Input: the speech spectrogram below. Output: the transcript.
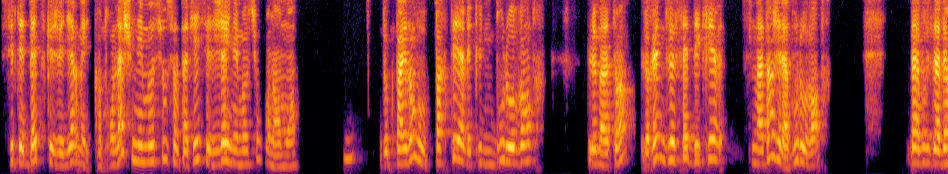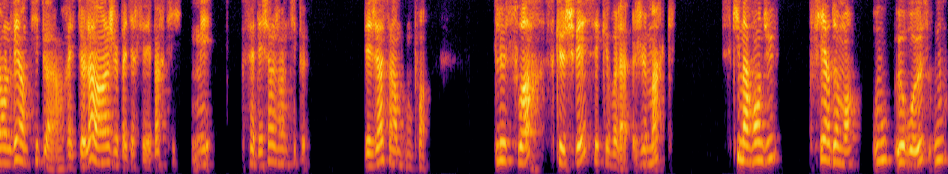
c'est peut-être bête ce que je vais dire, mais quand on lâche une émotion sur le papier, c'est déjà une émotion qu'on a en moins. Mm. Donc, par exemple, vous partez avec une boule au ventre le matin, le rien que le fait d'écrire ce matin, j'ai la boule au ventre, ben, vous avez enlevé un petit peu. Alors, reste là, hein, je vais pas dire qu'elle est partie, mais ça décharge un petit peu. Déjà, c'est un bon point. Le soir, ce que je fais, c'est que voilà, je marque ce qui m'a rendu fière de moi, ou heureuse, ou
